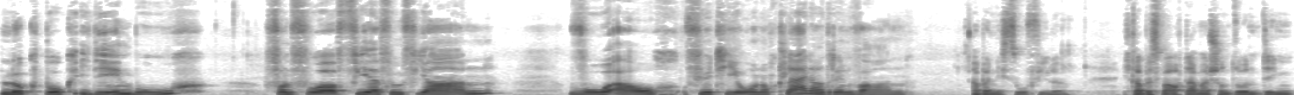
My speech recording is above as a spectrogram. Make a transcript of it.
Lookbook-Ideenbuch von vor vier, fünf Jahren, wo auch für Theo noch Kleider drin waren. Aber nicht so viele. Ich glaube, es war auch damals schon so ein Ding,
